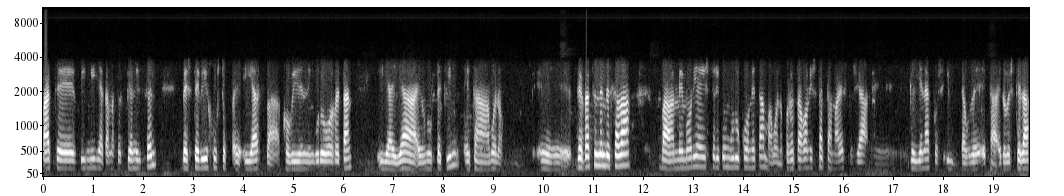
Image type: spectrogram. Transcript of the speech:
bat e, bi mila eta mazazpian hil zen, beste bi justo e, iaz, ba, COVID-en inguru horretan, ia, ia, egun urtekin, eta, bueno, e, gertatzen den bezala, ba, memoria historiko inguruko honetan, ba, bueno, protagonistak tamalez, pues, ja, e, gehienak pues, hil daude eta edo bestela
